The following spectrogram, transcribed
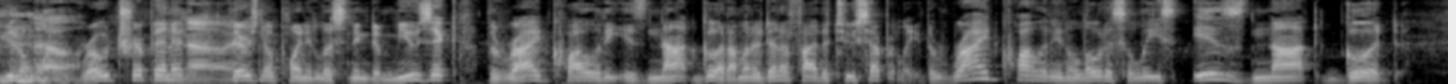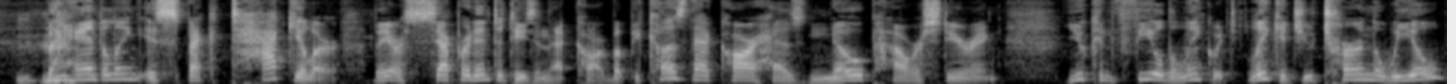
You don't want to road trip in it. No. There's no point in listening to music. The ride quality is not good. I'm going to identify the two separately. The ride quality in a Lotus Elise is not good. Mm-hmm. The handling is spectacular. They are separate entities in that car, but because that car has no power steering, you can feel the linkage. Linkage. You turn the wheel,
